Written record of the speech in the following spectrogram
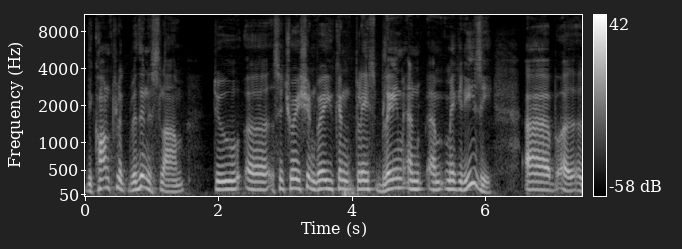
the conflict within Islam to a situation where you can place blame and um, make it easy. Uh, uh,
